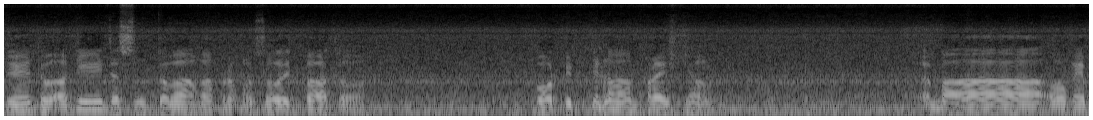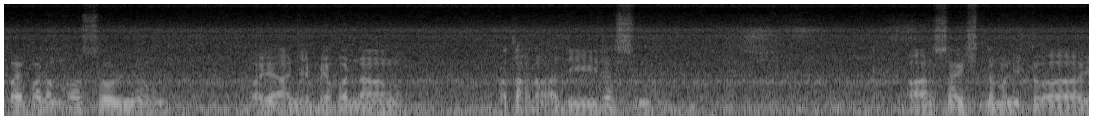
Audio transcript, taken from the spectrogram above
Ito, Adidas ito mga kapro ko. Solid pa ito. 450 lang ang price niya. Oh. Eh, baka okay pa pa ng outsole niya. Oh. Ayan, yan pa ng patak ng Adidas. Oh. Ang size naman ito ay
